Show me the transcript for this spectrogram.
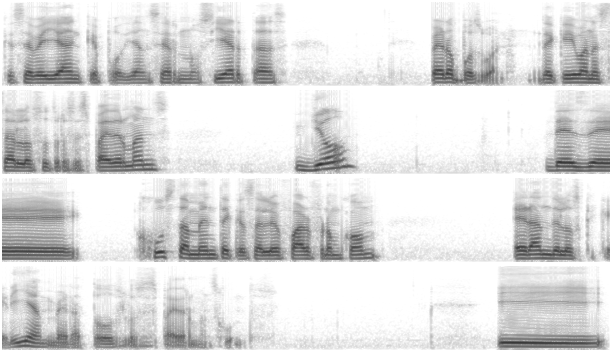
que se veían que podían ser no ciertas. Pero pues bueno, de que iban a estar los otros Spider-Mans. Yo, desde justamente que salió Far From Home, eran de los que querían ver a todos los Spider-Mans juntos. Y,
